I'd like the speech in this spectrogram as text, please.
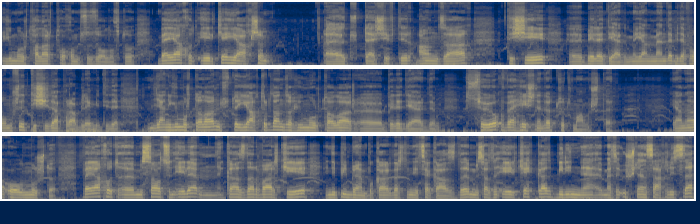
yumurtalar toxumsuz olubdu və yaxud erkək yaxşı ə, tütləşibdir, ancaq dişi e, belə deyərdim. Yəni məndə bir dəfə olmuşdu, dişidə problem idi. Yəni yumurtaların üstə yatırdı, ancaq yumurtalar e, belə deyərdim, soyuq və heç nədə tutmamışdı. Yəni olmuşdu. Və yaxud e, misal üçün elə qazlar var ki, indi bilmirəm bu qardaşda neçə qazdır. Misal üçün erkək qaz birinlə, məsələn 3 dənə saxlayırsa,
